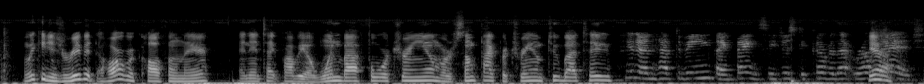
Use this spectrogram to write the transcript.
And we could just rivet the hardware cloth on there and then take probably a one by four trim or some type of trim, two by two. It doesn't have to be anything fancy just to cover that rough Yeah. edge.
